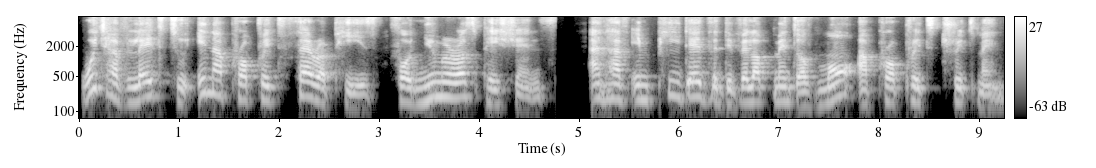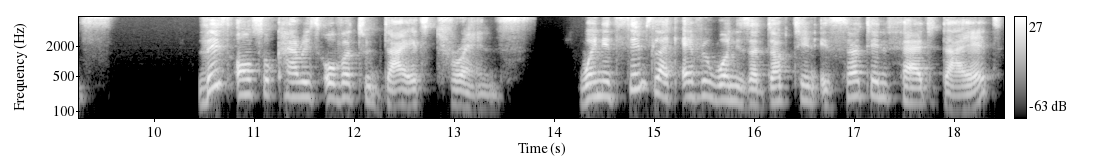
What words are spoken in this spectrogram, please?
which have led to inappropriate therapies for numerous patients and have impeded the development of more appropriate treatments. This also carries over to diet trends. When it seems like everyone is adopting a certain fad diet,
